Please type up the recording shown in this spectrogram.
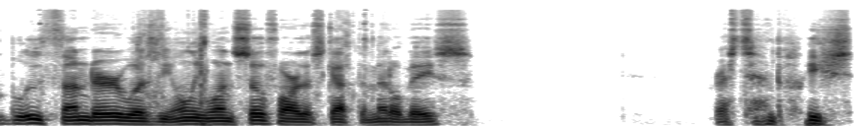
Blue Thunder was the only one so far that's got the metal base. Rest in peace,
